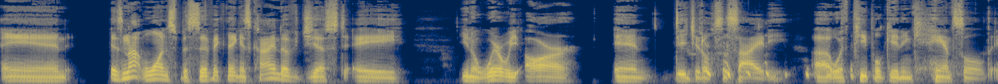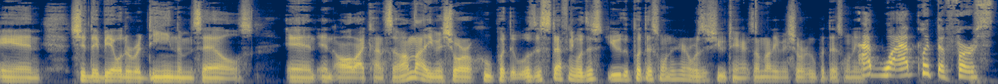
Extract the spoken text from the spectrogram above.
and it's not one specific thing. It's kind of just a, you know, where we are in digital society uh, with people getting canceled and should they be able to redeem themselves and, and all that kind of stuff. I'm not even sure who put the, Was this Stephanie? Was this you that put this one in here? Or was this you, Terrence? I'm not even sure who put this one in. I, well, I put the first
